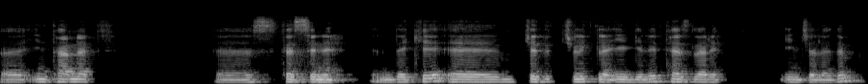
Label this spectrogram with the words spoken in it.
e, internet e, sitesindeki e, ceditçilikle ilgili tezleri inceledim.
